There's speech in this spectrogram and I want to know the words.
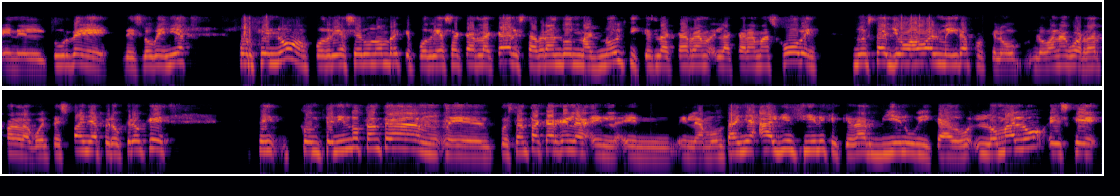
en el Tour de, de Eslovenia, ¿por qué no? Podría ser un hombre que podría sacar la cara. Está Brandon McNulty, que es la cara, la cara más joven. No está Joao Almeida porque lo, lo van a guardar para la Vuelta a España, pero creo que conteniendo tanta, eh, pues tanta carga en la, en, en, la montaña, alguien tiene que quedar bien ubicado. Lo malo es que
